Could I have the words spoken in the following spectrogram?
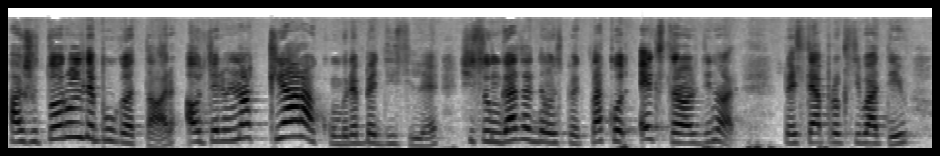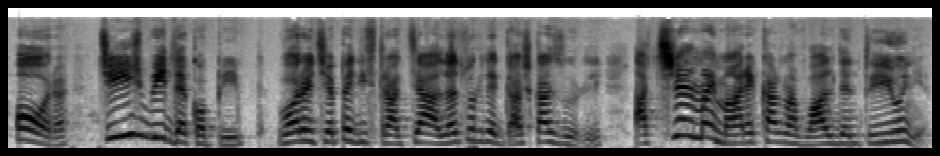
ajutorul de bucătar, au terminat chiar acum repetițiile și sunt gata de un spectacol extraordinar. Peste aproximativ o oră, 5.000 de copii vor începe distracția alături de Gașca Zurli la cel mai mare carnaval de 1 iunie.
